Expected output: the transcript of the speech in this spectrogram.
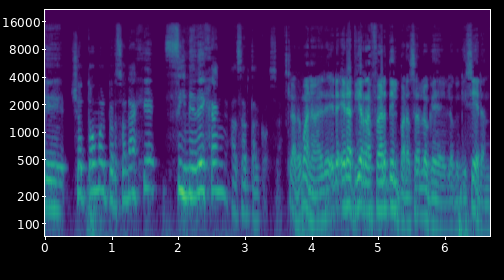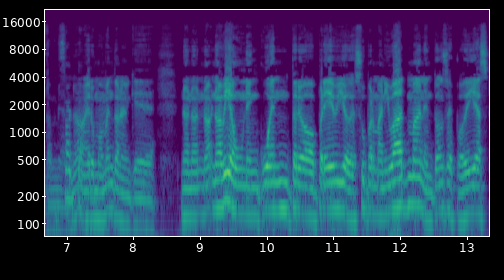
eh, yo tomo el personaje si me dejan hacer tal cosa. Claro, bueno, era tierra fértil para hacer lo que, lo que quisieran también. Era un momento en el que no, no, no, no había un encuentro previo de Superman y Batman, entonces podías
